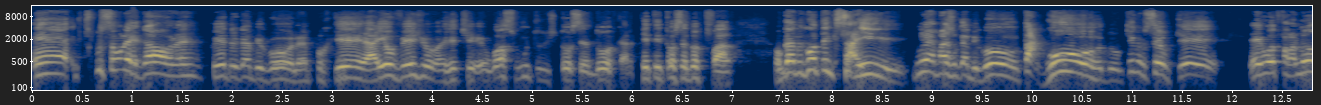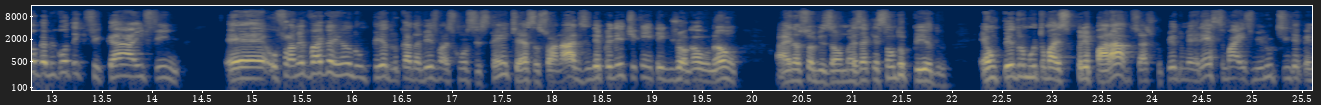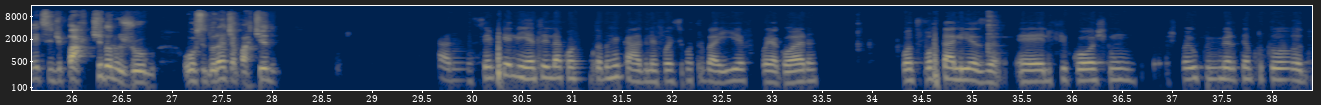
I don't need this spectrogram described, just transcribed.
é discussão legal, né? Pedro e Gabigol, né? Porque aí eu vejo, a gente, eu gosto muito de torcedor, cara, porque tem torcedor que fala: o Gabigol tem que sair, não é mais o Gabigol, tá gordo, que não sei o quê. E aí o outro fala: não, o Gabigol tem que ficar, enfim. É, o Flamengo vai ganhando um Pedro cada vez mais consistente, essa é a sua análise, independente de quem tem que jogar ou não, aí na sua visão, mas é a questão do Pedro. É um Pedro muito mais preparado? Você acha que o Pedro merece mais minutos, independente se de partida no jogo ou se durante a partida? Cara, sempre que ele entra, ele dá conta do recado, né? Foi esse contra o Bahia, foi agora. Contra o Fortaleza, é, ele ficou, acho que, um, acho que foi o primeiro tempo todo.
